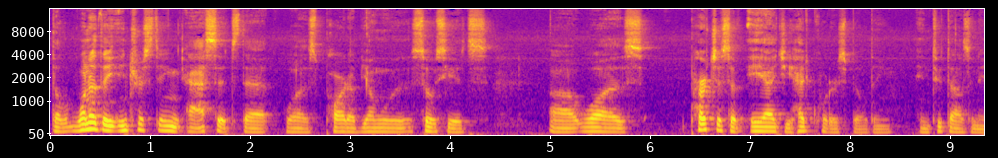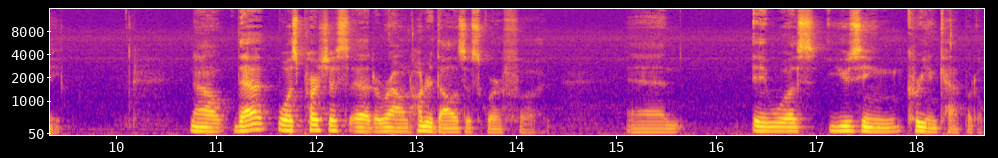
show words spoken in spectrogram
the one of the interesting assets that was part of Young Woo Associates uh, was purchase of AIG headquarters building in 2008. Now that was purchased at around hundred dollars a square foot, and it was using Korean capital,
